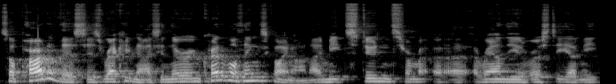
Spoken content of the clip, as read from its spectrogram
so part of this is recognizing there are incredible things going on. I meet students from uh, uh around the university. I meet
